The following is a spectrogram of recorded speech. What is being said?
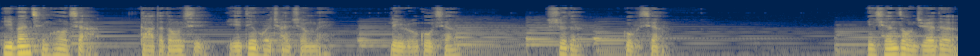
一般情况下，大的东西一定会产生美。例如故乡，是的，故乡。以前总觉得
